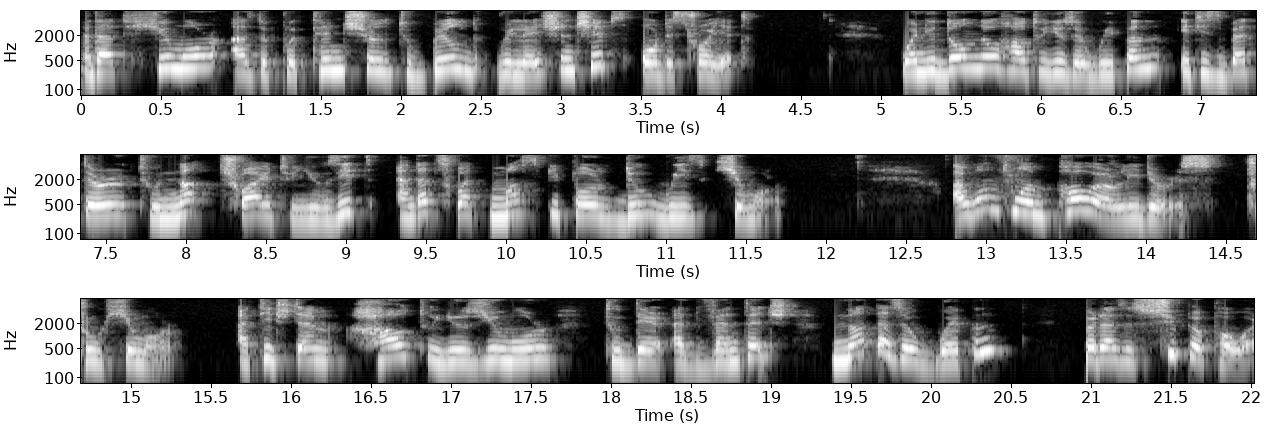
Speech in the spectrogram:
and that humor has the potential to build relationships or destroy it. When you don't know how to use a weapon, it is better to not try to use it, and that's what most people do with humor. I want to empower leaders through humor. I teach them how to use humor to their advantage, not as a weapon, but as a superpower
